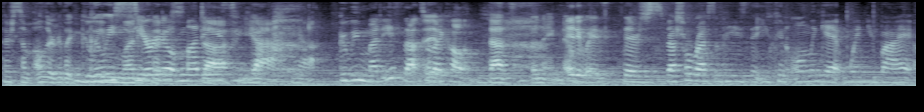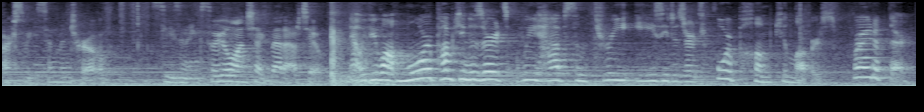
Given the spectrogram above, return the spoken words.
There's some other like gooey, gooey muddy cereal muddies. stuff. Yeah, yeah. gooey muddies. That's what I call them. That's the name. now. Anyways, there's special recipes that you can only get when you buy our sweet cinnamon churro seasoning. So you'll want to check that out too. Now, if you want more pumpkin desserts, we have some three easy desserts for pumpkin lovers right up there.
